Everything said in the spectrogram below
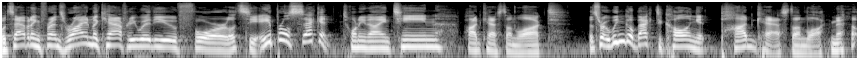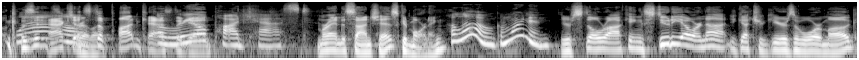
What's happening, friends? Ryan McCaffrey with you for, let's see, April 2nd, 2019. Podcast Unlocked. That's right. We can go back to calling it Podcast Unlocked now because Wow. it's just a podcast a real again. podcast. Miranda Sanchez, good morning. Hello, good morning. You're still rocking studio or not? You got your Gears of War mug.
